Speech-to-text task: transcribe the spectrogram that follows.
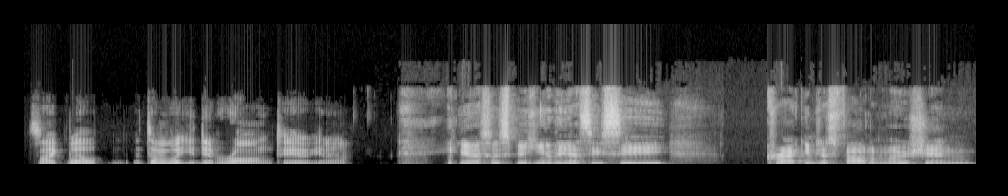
it's like, well, tell me what you did wrong too. You know. Yeah. So speaking of the SEC, Kraken just filed a motion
